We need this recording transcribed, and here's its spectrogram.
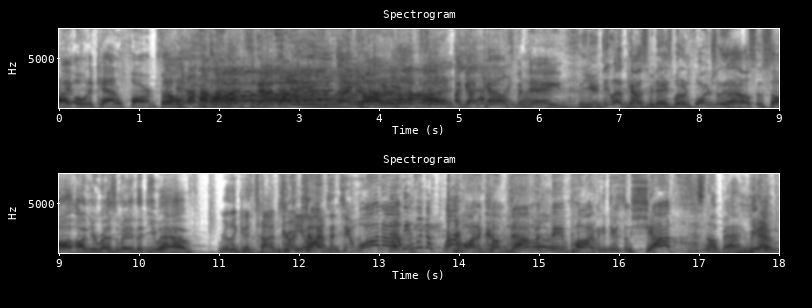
I own a cattle farm. So That's how you use it, Wayne Carter. gosh. I got cows for days. You do have cows for days, but unfortunately, I also saw on your resume that you have. Really good times in Good times in Tijuana. That seems like a plus. You want to come down with me, Pod? We could do some shots. That's not bad. We have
